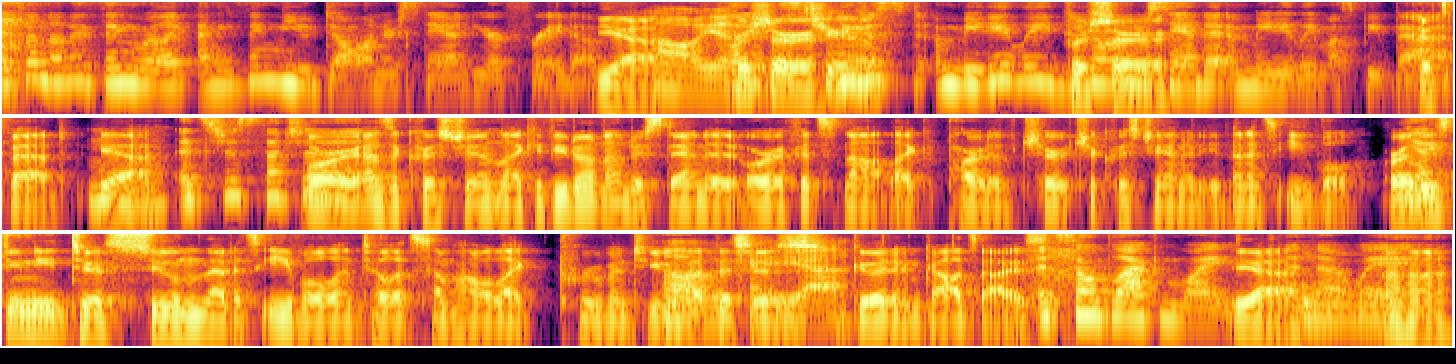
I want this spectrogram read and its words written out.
it's another thing where like anything you don't understand, you're afraid of. Yeah, Oh, yeah, for that's sure. true. You just immediately you For don't sure. understand it. Immediately must be bad. It's bad. Mm-hmm. Yeah. It's just such a. Or as a Christian, like if you don't understand it, or if it's not like part of church or Christianity, then it's evil. Or at Yes. least you need to assume that it's evil until it's somehow like proven to you Oh, that this okay, is yeah. good in God's eyes. it's so black and white. Yeah. In that way. Uh huh.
